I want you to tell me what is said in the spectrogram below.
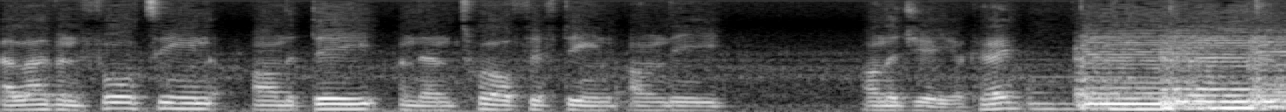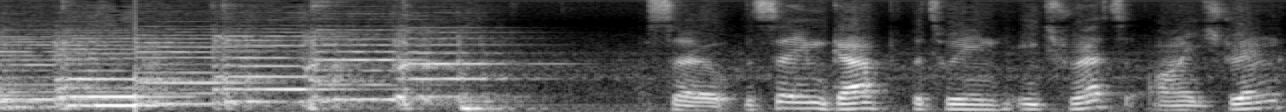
11 14 on the D, and then 12 15 on the on the G. Okay. So the same gap between each fret on each string,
